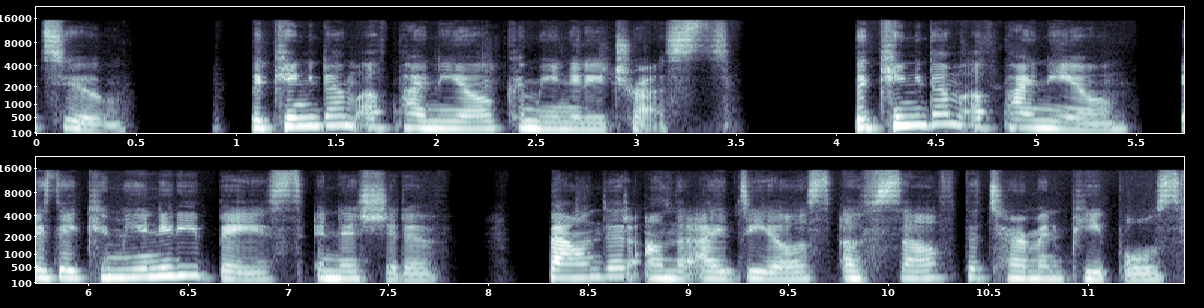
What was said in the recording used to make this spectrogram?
2 The Kingdom of Pineal Community Trust. The Kingdom of Pineal is a community based initiative founded on the ideals of self determined peoples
